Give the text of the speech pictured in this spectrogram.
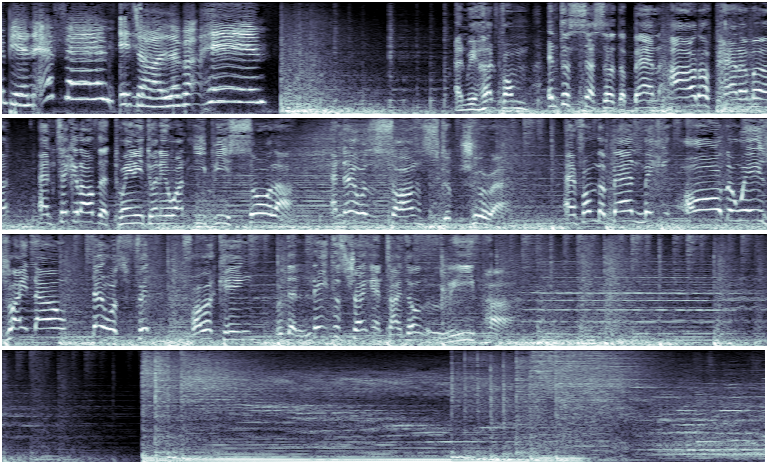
Champion FM. It's all about Him. And we heard from Intercessor, the band out of Panama, and taken off the 2021 EP Sola. And that was the song Scriptura. And from the band making all the waves right now, that was Fit for a King with the latest track entitled Reaper.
